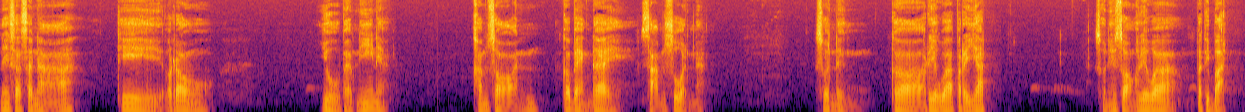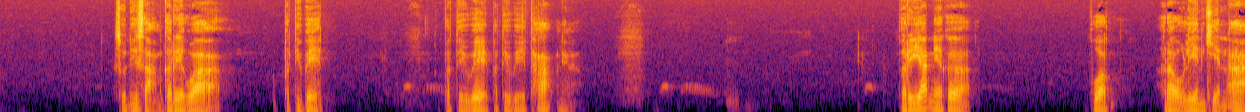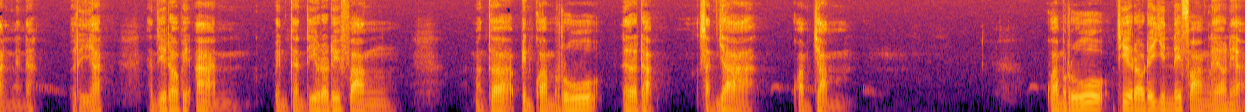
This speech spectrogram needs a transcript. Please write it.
ในศาสนาที่เราอยู่แบบนี้เนี่ยคำสอนก็แบ่งได้สามส่วนนะส่วนหนึ่งก็เรียกว่าปริยัติส่วนที่สองก็เรียกว่าปฏิบัติ ส่วนที่สามก็เรียกว่า ปฏิเวทปฏิเวทปฏิเวทะเนี่ยปริยัติเนี่ยก็พวก เราเรียนเขียนอ่านเนี่ยนะปริยัติการที่เราไปอ่าน เป็นการที่เราได้ฟัง มันก็เป็นความรู้ในระดับสัญญา ความจำความรู้ที่เราได้ยินได้ฟังแล้วเนี่ย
